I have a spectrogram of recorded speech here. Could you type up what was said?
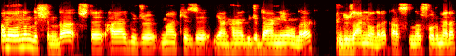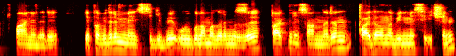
Ama onun dışında işte Hayal Gücü Merkezi yani Hayal Gücü Derneği olarak düzenli olarak aslında soru merak kütüphaneleri, yapabilirim meclisi gibi uygulamalarımızı farklı insanların faydalanabilmesi için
